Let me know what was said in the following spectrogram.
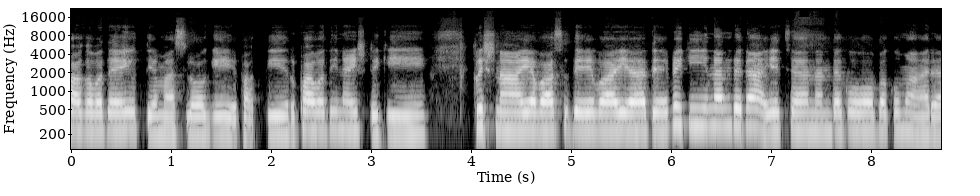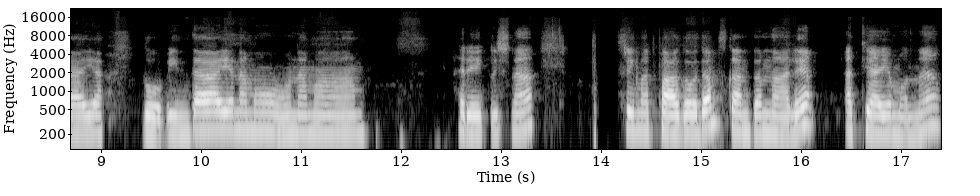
ഭഗവതയുദ്യമ ശ്ലോകേ ഭക്തിർഭവതി നൈഷ്ഠികീ കൃഷ്ണായ വാസുദേവായ ദേവകീ നന്ദനായ ച നന്ദഗോപകുമാരായ ഗോവിന്ദായ നമോ നമ. ഹരേ കൃഷ്ണ. ശ്രീമദ് ഭാഗവതം സ്കന്ധം നാല് അധ്യായം ഒന്ന്.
